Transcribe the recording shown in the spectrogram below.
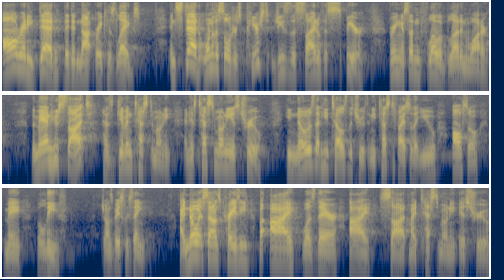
already dead, they did not break his legs. Instead, one of the soldiers pierced Jesus' side with a spear bringing a sudden flow of blood and water. The man who saw it has given testimony, and his testimony is true. He knows that he tells the truth, and he testifies so that you also may believe. John's basically saying, I know it sounds crazy, but I was there. I saw it. My testimony is true.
